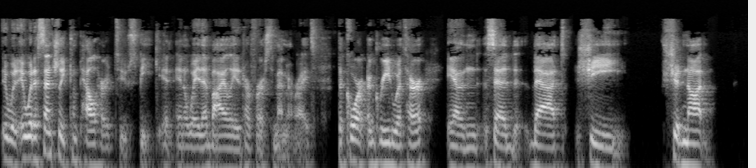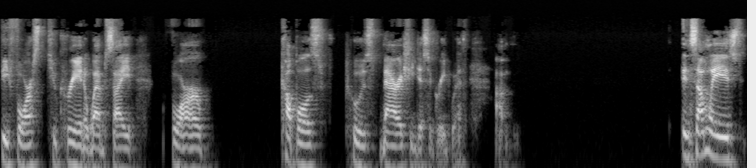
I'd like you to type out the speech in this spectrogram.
it would it would essentially compel her to speak in, in a way that violated her First Amendment rights. The court agreed with her and said that she should not be forced to create a website for couples whose marriage she disagreed with. Um, in some ways,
